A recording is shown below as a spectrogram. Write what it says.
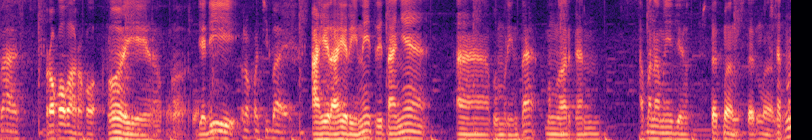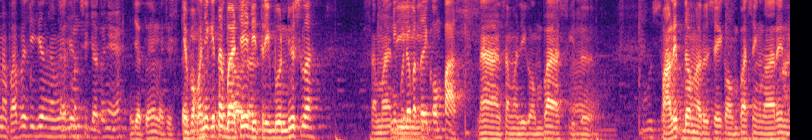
Bas Rokok pak, rokok. Oh iya rokok. Jadi rokok cibai akhir-akhir ini ceritanya eh, pemerintah mengeluarkan apa namanya Jel? Statement, statement. Statement apa apa sih Jel namanya Jel? Statement sih jatuhnya ya Jatuhnya masih statement. Ya pokoknya kita baca di Tribun News lah sama Ini di gue dapat dari Kompas. Nah, sama di Kompas gitu. Valid dong harusnya Kompas yang ngeluarin.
